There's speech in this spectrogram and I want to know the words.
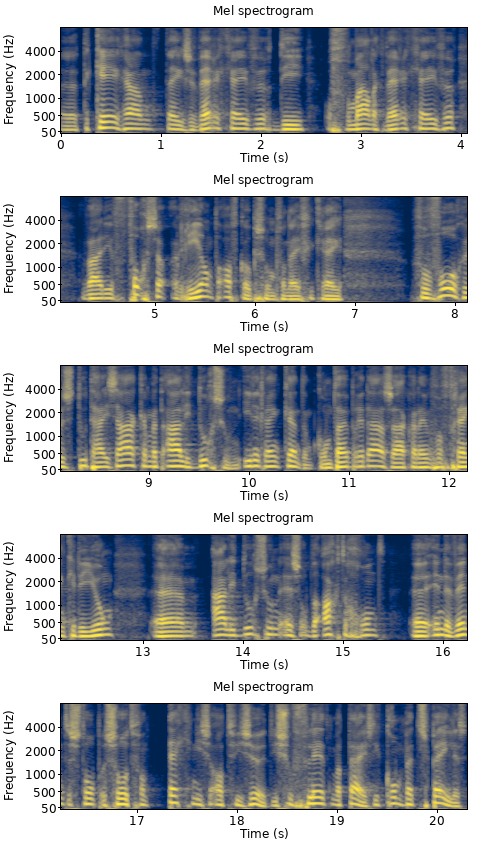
eh, tekeer gaan tegen zijn werkgever, die, of voormalig werkgever, waar hij een forse, riante afkoopsom van heeft gekregen. Vervolgens doet hij zaken met Ali Doersoen. Iedereen kent hem. Komt uit Breda, zakennemer van Frenkie de Jong. Ehm, Ali Doersoen is op de achtergrond eh, in de winterstop een soort van technisch adviseur. Die souffleert Matthijs, die komt met spelers.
